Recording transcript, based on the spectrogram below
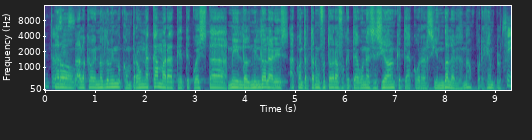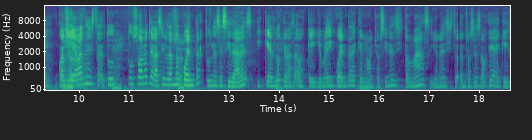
Entonces, Pero a lo que voy, no es lo mismo comprar una cámara que te cuesta mil, dos mil dólares a contratar un fotógrafo que te haga una sesión que te va a cobrar 100 dólares, ¿no? Por ejemplo. Sí, cuando O sea, ya vas tú, tú solo te vas a ir dando Sí. cuenta tus necesidades y qué es lo que vas a, ok, yo me di cuenta de que no, yo sí necesito más, yo necesito, entonces, ok, hay que,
